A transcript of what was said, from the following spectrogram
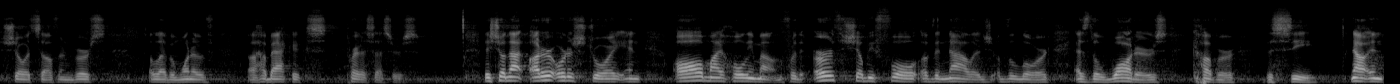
show itself in verse 11, one of uh, Habakkuk's predecessors. They shall not utter or destroy in all my holy mountain, for the earth shall be full of the knowledge of the Lord as the waters cover the sea. Now, in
